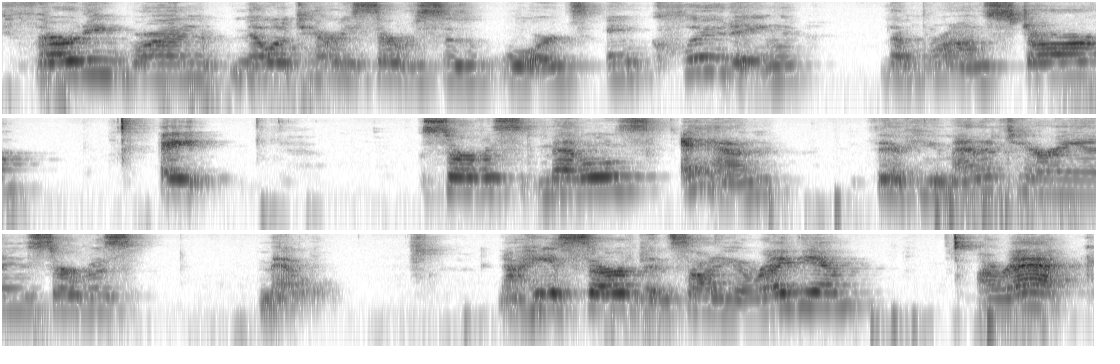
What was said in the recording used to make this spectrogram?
31 military services awards, including the Bronze Star, eight service medals, and the Humanitarian Service Medal. Now, he has served in Saudi Arabia, Iraq,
